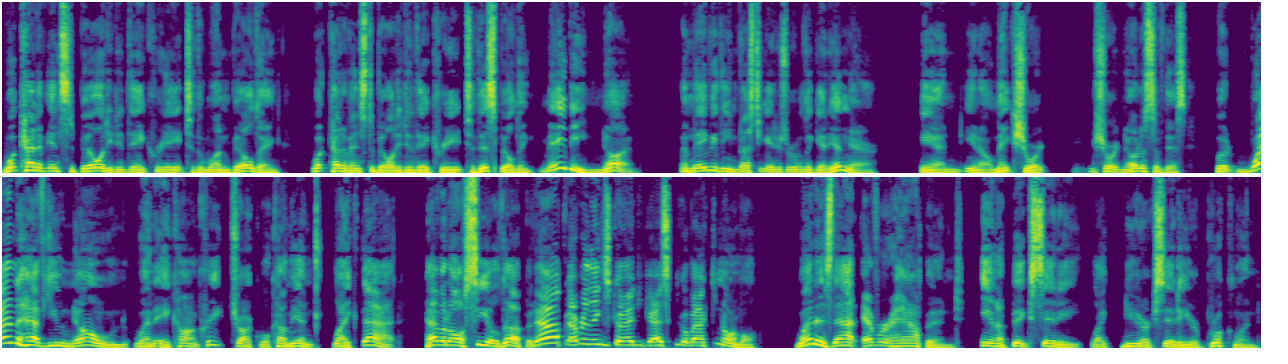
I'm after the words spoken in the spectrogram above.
what kind of instability did they create to the one building? What kind of instability did they create to this building? Maybe none. And maybe the investigators were able to get in there and, you know, make short, short notice of this. But when have you known when a concrete truck will come in like that, have it all sealed up and up, oh, everything's good. You guys can go back to normal. When has that ever happened in a big city like New York City or Brooklyn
